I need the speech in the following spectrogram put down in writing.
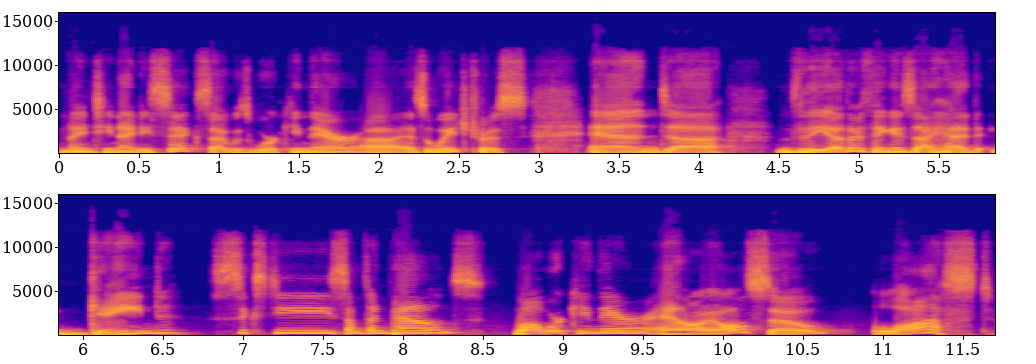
1996 i was working there uh, as a waitress and uh, the other thing is i had gained 60 something pounds while working there and i also lost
